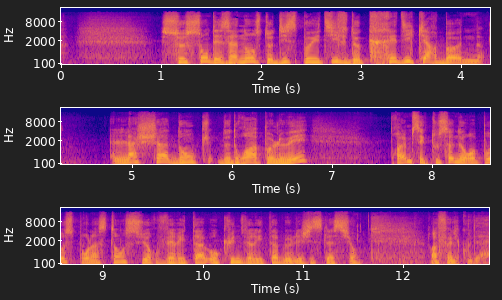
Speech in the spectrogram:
ce sont des annonces de dispositifs de crédit carbone. L'achat donc de droits à polluer. Le problème, c'est que tout ça ne repose pour l'instant sur aucune véritable législation. Raphaël Couder.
